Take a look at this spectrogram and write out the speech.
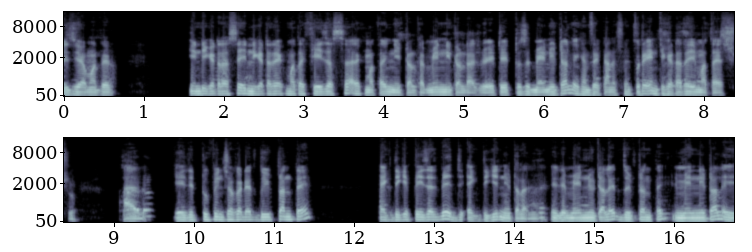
এই যে আমাদের ইন্ডিকেটর আছে ইন্ডিকেটারে এক মাথায় ফেজ আছে আর এক মাথায় নিউট্রালটা মেইন নিউট্রালটা আসবে। এটা একটা হচ্ছে মেইন নিউট্রাল এখান থেকে কানেকশন করে ইন্ডিকেটারে এই মাথায় আসলো। আর এই যে টু পিন সকেটের দুই প্রান্তে একদিকে পেজ আসবে একদিকে নিউট্রাল আসবে। এই যে মেইন নিউট্রালের দুই প্রান্তে মেইন নিউট্রাল এই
